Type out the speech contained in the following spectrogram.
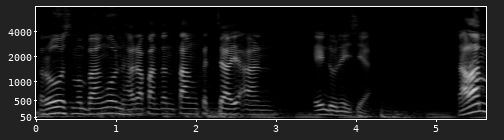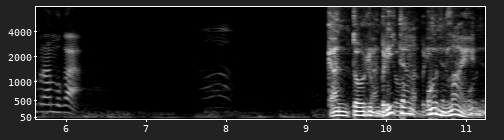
terus membangun harapan tentang kejayaan Indonesia. Salam Pramuka. Kantor Berita Online,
